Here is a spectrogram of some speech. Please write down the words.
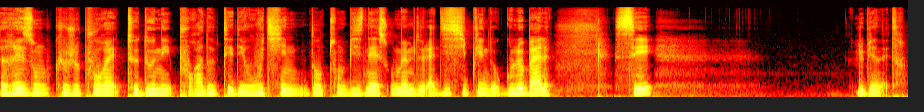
raison que je pourrais te donner pour adopter des routines dans ton business ou même de la discipline au global, c'est le bien-être.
